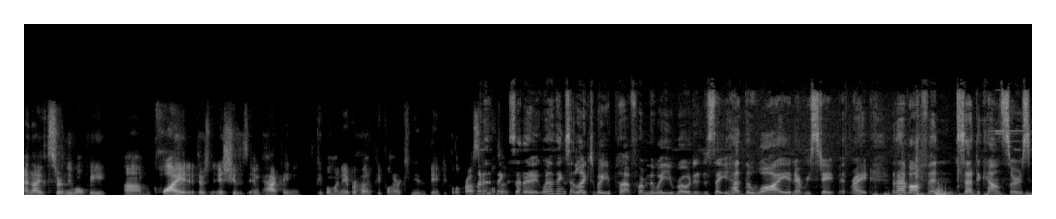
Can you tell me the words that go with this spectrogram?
and I certainly won't be um, quiet if there's an issue that's impacting people in my neighborhood, people in our community, and people across One of the things that I, one of the things I liked about your platform, the way you wrote it, is that you had the why in every statement, right? And I've often said to counselors,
